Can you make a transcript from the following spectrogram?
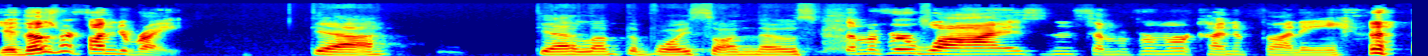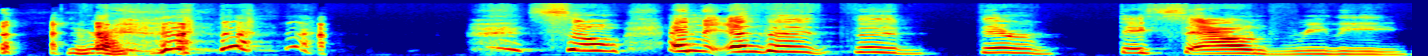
Yeah, those were fun to write. Yeah. Yeah, I love the voice on those. Some of her wise and some of them were kind of funny. right. so and and the the they're they sound really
